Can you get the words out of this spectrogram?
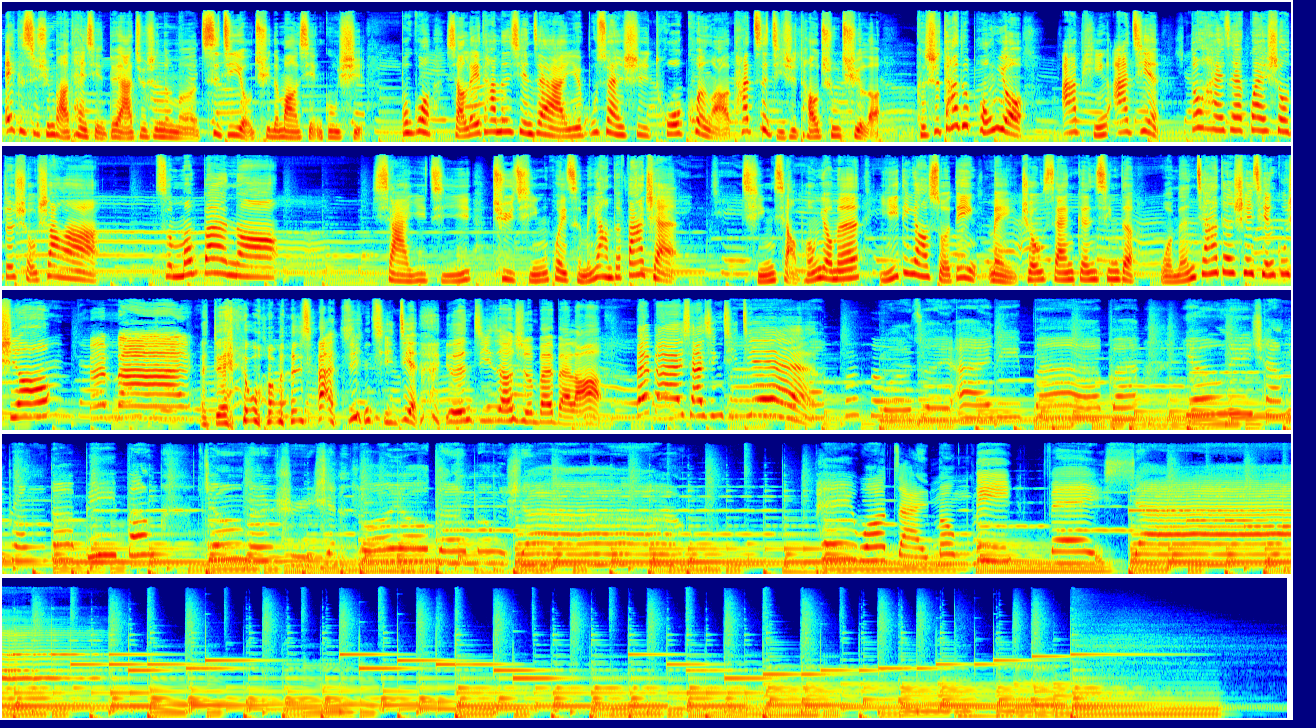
X 寻宝探险队啊，就是那么刺激有趣的冒险故事。不过小雷他们现在啊，也不算是脱困啊，他自己是逃出去了，可是他的朋友阿平、阿健都还在怪兽的手上啊，怎么办呢？下一集剧情会怎么样的发展？请小朋友们一定要锁定每周三更新的《我们家的睡前故事》哦！拜拜！哎，对，我们下星期见。有人急着说拜拜了啊！拜拜，下星期见！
